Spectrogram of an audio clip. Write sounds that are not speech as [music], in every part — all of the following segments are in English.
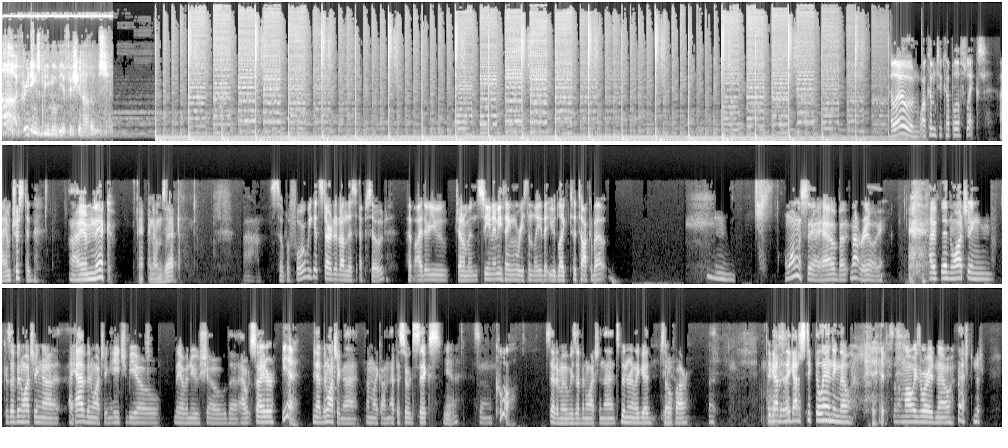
Ah, greetings, B movie aficionados. Hello and welcome to Couple of Flicks. I am Tristan. I am Nick. And I'm Zach. So before we get started on this episode, have either you gentlemen seen anything recently that you'd like to talk about? Hmm. I want to say I have, but not really. [laughs] I've been watching because I've been watching. Uh, I have been watching HBO. They have a new show, The Outsider. Yeah. Yeah, I've been watching that. I'm like on episode six. Yeah. So Cool. instead of movies, I've been watching that. It's been really good so Yeah. far. They got to they got to stick the landing though. [laughs] So I'm always worried now [laughs] after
